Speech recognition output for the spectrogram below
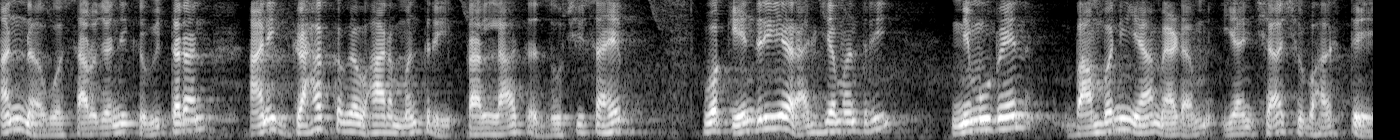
अन्न व सार्वजनिक वितरण आणि ग्राहक व्यवहार मंत्री प्रल्हाद जोशी साहेब व केंद्रीय राज्यमंत्री निमुबेन बांबनिया मॅडम यांच्या शुभहस्ते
